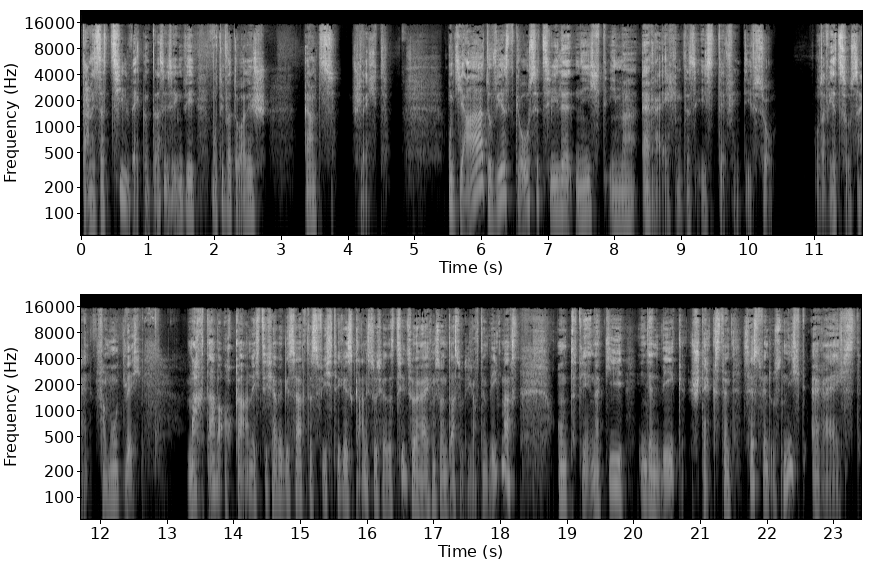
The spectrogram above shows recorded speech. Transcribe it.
dann ist das Ziel weg und das ist irgendwie motivatorisch ganz schlecht. Und ja, du wirst große Ziele nicht immer erreichen. Das ist definitiv so. Oder wird so sein, vermutlich. Macht aber auch gar nichts. Ich habe gesagt, das Wichtige ist gar nicht so sehr das Ziel zu erreichen, sondern dass du dich auf den Weg machst und die Energie in den Weg steckst. Denn selbst wenn du es nicht erreichst,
